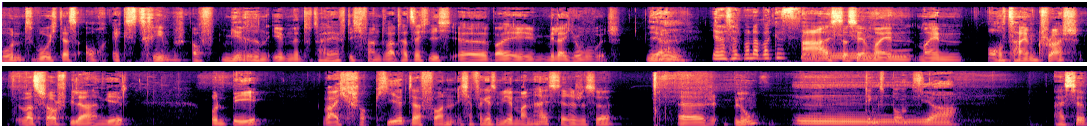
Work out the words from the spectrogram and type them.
Und wo ich das auch extrem auf mehreren Ebenen total heftig fand, war tatsächlich äh, bei Mila Jovovich. Ja. ja, das hat man aber gesehen. A ist das ja mein, mein All-Time-Crush, was Schauspieler angeht. Und B war ich schockiert davon. Ich habe vergessen, wie ihr Mann heißt, der Regisseur. Äh, Blum? Dingsbums. Ja, Heißt der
